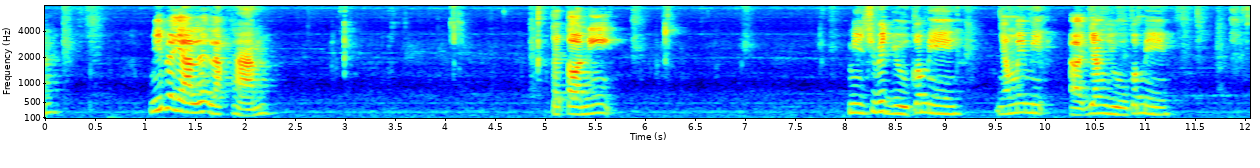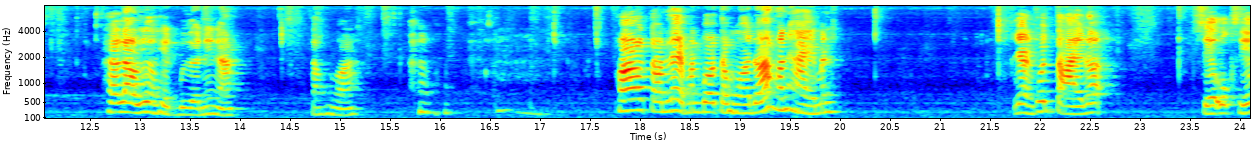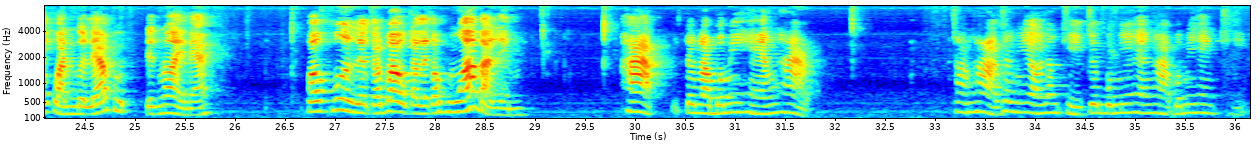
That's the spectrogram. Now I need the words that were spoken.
มีพยานและหลักฐาน แต่ตอนนี้ มีชีวิตอยู่ก็มี ยังไม่มีอะยังอยู่ก็มี ถ้าเล่าเรื่องเห็ดเบื่อนี่นะตังหัวพราะตอนแรกมันบอตังหัวดอกมันหายมัน อย่างคนตายแล้ว เสียอกเสียขวัญเบิดแล้วเด็กน้อยไหมพอฟื้นเลยก็เว้ากันเลยก็หัวบาดเลยหักจนเราบ่มีแห้งหักทั้งหักทั้งเหี่ยวทั้งขี่จนบ่มีแห้งหักบ่มีแห้งขี่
